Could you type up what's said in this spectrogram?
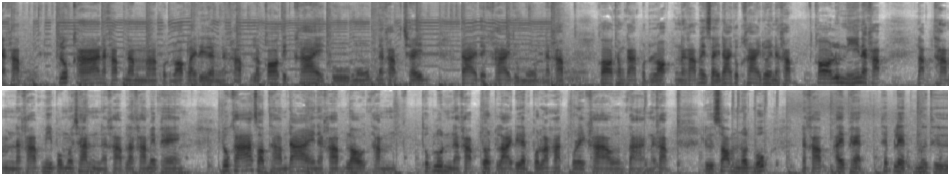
นะครับลูกค้านะครับนำมาปลดล็อกรายเดือนนะครับ แล้วก็ติดค่าย To Move นะครับใช้ได้แต่ค่าย To Move นะครับก็ทำการปลดล็อกนะครับให้ใส่ได้ทุกค่ายด้วยนะครับ ก็รุ่นนี้นะครับรับทำนะครับมีโปรโมชั่นนะครับราคาไม่แพง ลูกค้าสอบถามได้นะครับ เราทำทุกรุ่นนะครับปลดรายเดือนปลดรหัสปลดคาวต่างๆนะครับ หรือซ่อมโน้ตบุ๊กนะครับ iPad แท็บเล็ตมือถือ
